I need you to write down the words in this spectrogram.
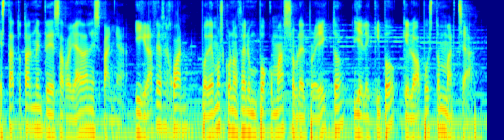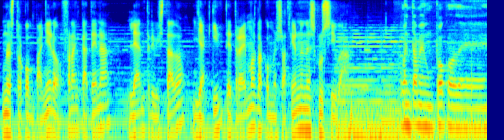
Está totalmente desarrollada en España y gracias a Juan podemos conocer un poco más sobre el proyecto y el equipo que lo ha puesto en marcha. Nuestro compañero Frank Catena le ha entrevistado y aquí te traemos la conversación en exclusiva. Cuéntame un poco de,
